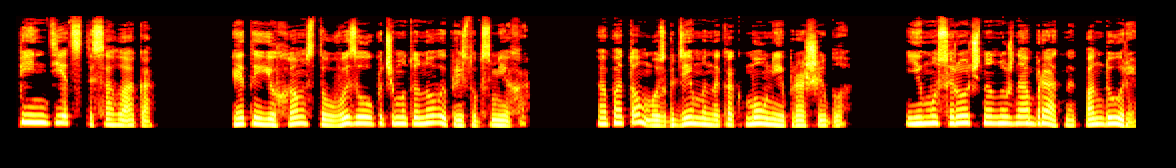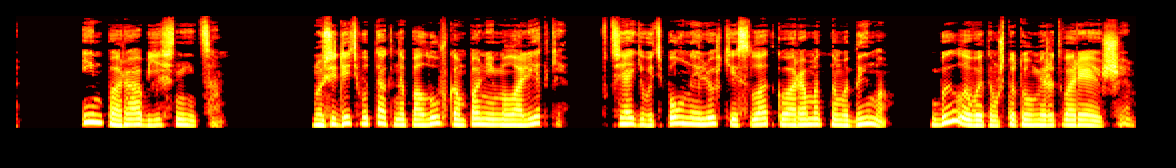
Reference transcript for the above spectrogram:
«Пиндец ты, салага!» Это ее хамство вызвало почему-то новый приступ смеха. А потом мозг демона как молнией прошибло. Ему срочно нужно обратно, к Пандоре. Им пора объясниться. Но сидеть вот так на полу в компании малолетки, втягивать полные легкие сладкого ароматного дыма, Было в этом что-то умиротворяющее,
